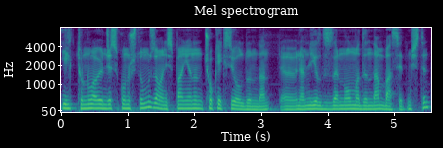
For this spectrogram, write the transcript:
ilk turnuva öncesi konuştuğumuz zaman İspanya'nın çok eksiği olduğundan, e, önemli yıldızların olmadığından bahsetmiştin.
